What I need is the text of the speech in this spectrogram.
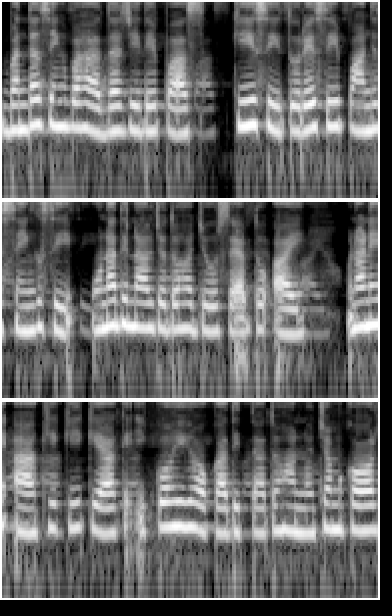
ਬੰਦਾ ਸਿੰਘ ਬਹਾਦਰ ਜੀ ਦੇ ਪਾਸ ਕੀ ਸੀ? ਤੁਰੇ ਸੀ, ਪੰਜ ਸਿੰਘ ਸੀ। ਉਹਨਾਂ ਦੇ ਨਾਲ ਜਦੋਂ ਹਜੂਰ ਸਾਹਿਬ ਤੋਂ ਆਏ, ਉਹਨਾਂ ਨੇ ਆ ਕੇ ਕੀ ਕਿਹਾ ਕਿ ਇੱਕੋ ਹੀ ਹੋਕਾ ਦਿੱਤਾ, ਤੁਹਾਨੂੰ ਚਮਕੌਰ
